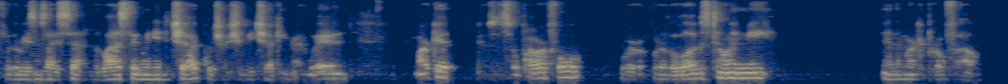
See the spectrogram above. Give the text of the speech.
for the reasons I said. The last thing we need to check, which I should be checking right away, market, because it's so powerful. Where, what are the lugs telling me? And the market profile.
